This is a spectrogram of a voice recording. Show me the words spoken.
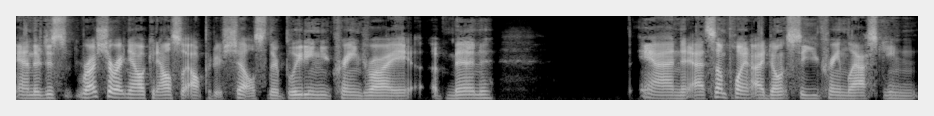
and they're just Russia right now can also outproduce shells. So they're bleeding Ukraine dry of men. And at some point, I don't see Ukraine lasting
